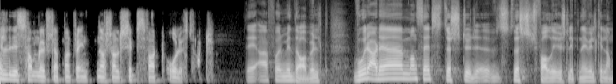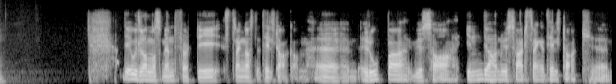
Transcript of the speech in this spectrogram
eller de samlede utslippene fra internasjonal skipsfart og luftfart. Det er formidabelt. Hvor er det man ser størst, størst fall i utslippene? I hvilke land? Det er jo landene som har innført de strengeste tiltakene. Eh, Europa, USA, India har nå svært strenge tiltak. Eh,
